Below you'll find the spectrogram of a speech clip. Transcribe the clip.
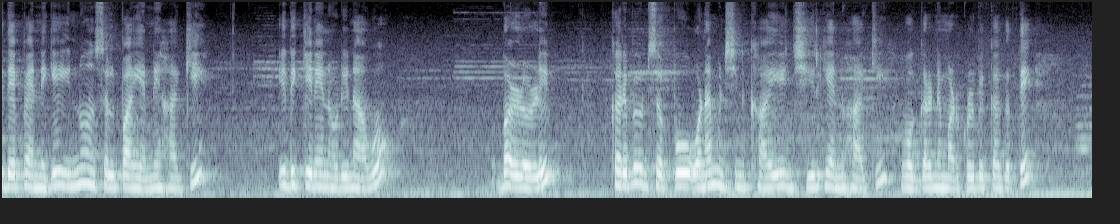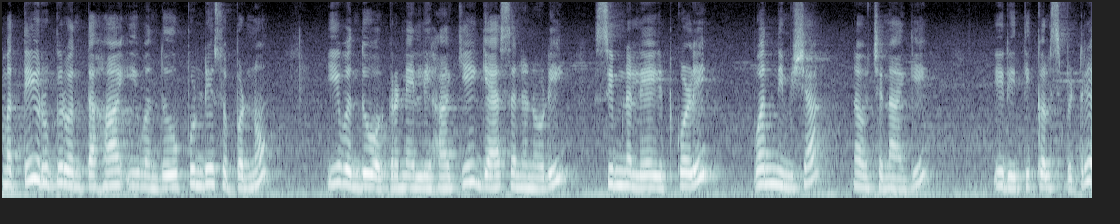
ಇದೇ ಪ್ಯಾನಿಗೆ ಇನ್ನೂ ಒಂದು ಸ್ವಲ್ಪ ಎಣ್ಣೆ ಹಾಕಿ ಇದಕ್ಕೇನೆ ನೋಡಿ ನಾವು, ಬೆಳ್ಳುಳ್ಳಿ ಕರಿಬೇವಿನ ಸೊಪ್ಪು ಒಣಮೆಣಸಿನ್ಕಾಯಿ ಜೀರಿಗೆಯನ್ನು ಹಾಕಿ ಒಗ್ಗರಣೆ ಮಾಡ್ಕೊಳ್ಬೇಕಾಗತ್ತೆ. ಮತ್ತು ರುಬ್ಬಿರುವಂತಹ ಈ ಒಂದು ಪುಂಡಿ ಸೊಪ್ಪನ್ನು ಈ ಒಂದು ಒಗ್ಗರಣೆಯಲ್ಲಿ ಹಾಕಿ ಗ್ಯಾಸನ್ನು ನೋಡಿ ಸಿಮ್ನಲ್ಲೇ ಇಟ್ಕೊಳ್ಳಿ. ಒಂದು ನಿಮಿಷ ನಾವು ಚೆನ್ನಾಗಿ ಈ ರೀತಿ ಕಲಿಸ್ಬಿಟ್ರೆ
